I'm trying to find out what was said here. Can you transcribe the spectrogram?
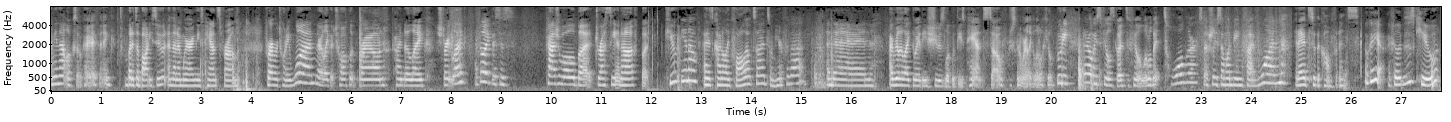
I mean, that looks okay, I think. But it's a bodysuit, and then I'm wearing these pants from Forever 21. They're like a chocolate brown, kind of like straight leg. I feel like this is casual, but dressy enough, but cute, you know? And it's kind of like fall outside, so I'm here for that. And then I really like the way these shoes look with these pants, so I'm just gonna wear like a little heeled booty. And it always feels good to feel a little bit taller, especially someone being 5'1". It adds to the confidence. Okay, yeah, I feel like this is cute.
